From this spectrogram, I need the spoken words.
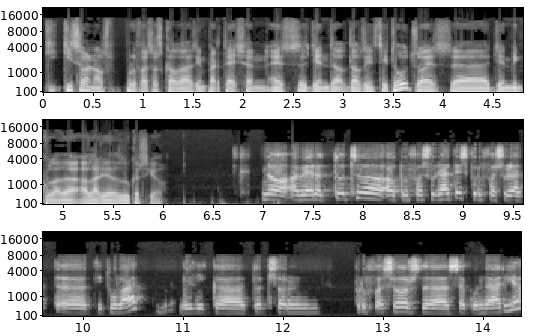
qui, qui són els professors que les imparteixen? És gent de, dels instituts o és eh, gent vinculada a l'àrea d'educació? No, a veure, tots, eh, el professorat és professorat eh, titulat, vull dir que tots són professors de secundària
